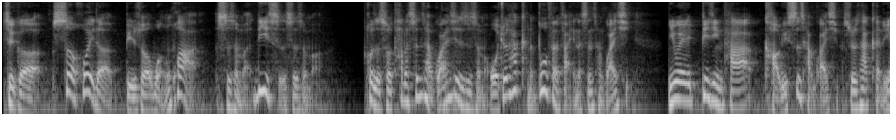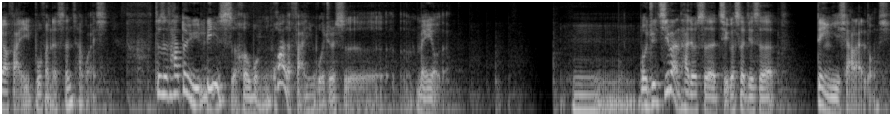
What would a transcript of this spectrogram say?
这个社会的，比如说文化是什么，历史是什么，或者说它的生产关系是什么。我觉得它可能部分反映了生产关系，因为毕竟它考虑市场关系嘛，所以它肯定要反映一部分的生产关系。但是它对于历史和文化的反应，我觉得是没有的。嗯，我觉得基本上它就是几个设计师定义下来的东西。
